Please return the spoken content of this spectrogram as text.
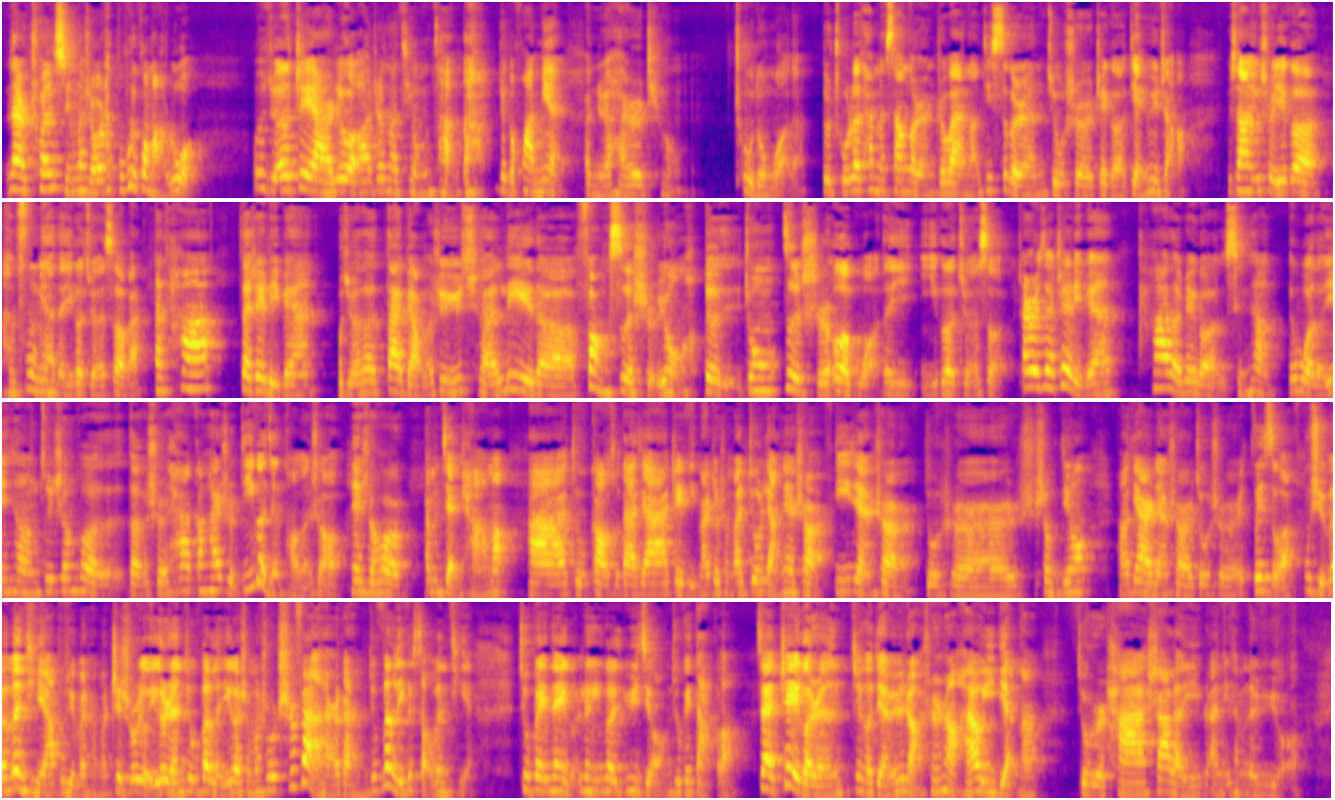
那儿穿行的时候，他不会过马路。我就觉得这样就啊，真的挺惨的。这个画面感觉还是挺触动我的。就除了他们三个人之外呢，第四个人就是这个典狱长，就相当于是一个很负面的一个角色吧。但他在这里边，我觉得代表了对于权力的放肆使用，最终自食恶果的一一个角色。但是在这里边，他的这个形象给我的印象最深刻的是，他刚开始第一个镜头的时候，那时候他们检查嘛，他就告诉大家这里面就什么就两件事儿，第一件事儿就是圣经。然后第二件事儿就是规则，不许问问题啊，不许问什么。这时候有一个人就问了一个什么时候吃饭还是干什么，就问了一个小问题，就被那个另一个狱警就给打了。在这个人这个典狱长身上还有一点呢，就是他杀了一个安迪他们的狱友，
